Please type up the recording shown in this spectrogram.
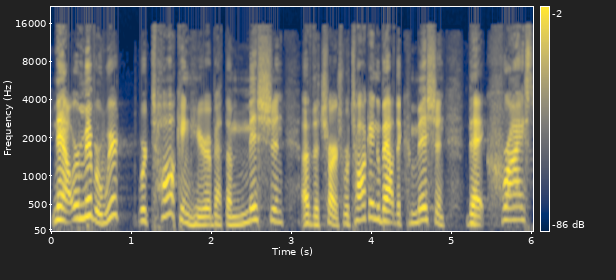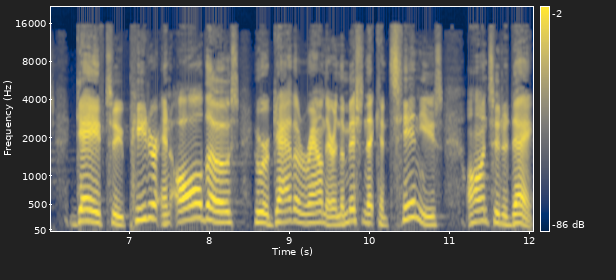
Now, remember, we're, we're talking here about the mission of the church. We're talking about the commission that Christ gave to Peter and all those who are gathered around there, and the mission that continues on to today.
